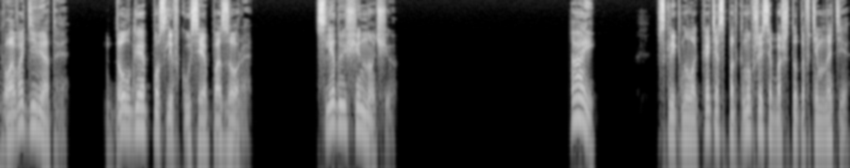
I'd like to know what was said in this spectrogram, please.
Глава 9. Долгое послевкусие позора. Следующей ночью. «Ай!» — вскрикнула Катя, споткнувшись обо что-то в темноте.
